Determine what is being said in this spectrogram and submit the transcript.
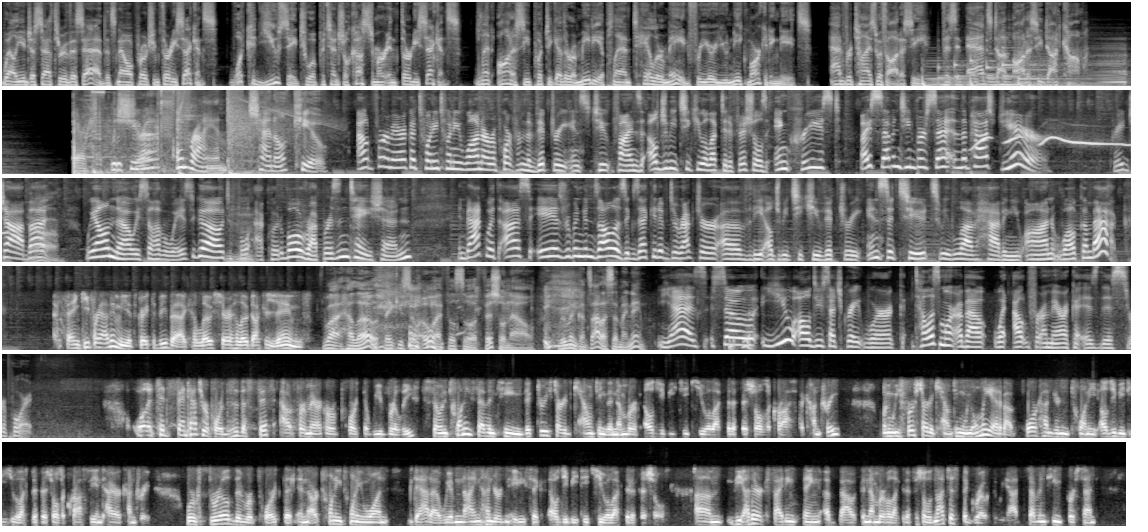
Well, you just sat through this ad that's now approaching 30 seconds. What could you say to a potential customer in 30 seconds? Let Audacy put together a media plan tailor made for your unique marketing needs. Advertise with Audacy. Visit ads.audacy.com. With Shira and Ryan, Channel Q. Out for America 2021, a report from the Victory Institute finds LGBTQ elected officials increased by 17% in the past year. Great job. But Yeah. We all know we still have a ways to go to mm-hmm. full equitable representation. And back with us is Ruben Gonzalez, Executive Director of the LGBTQ Victory Institute. We love having you on. Welcome back. Thank you for having me. It's great to be back. Hello, Cher. Hello, Dr. James. Well, hello. Thank you so Oh, I feel so official now. Ruben Gonzalez said my name. Yes. So you all do such great work. Tell us more about what Out for America is this report. Well, it's a fantastic report. This is the fifth Out for America report that we've released. So in 2017, Victory started counting the number of LGBTQ elected officials across the country. When we first started counting, we only had about 420 LGBTQ elected officials across the entire country. We're thrilled to report that in our 2021 data, we have 986 LGBTQ elected officials. Um, the other exciting thing about the number of elected officials is not just the growth that we had, 17%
